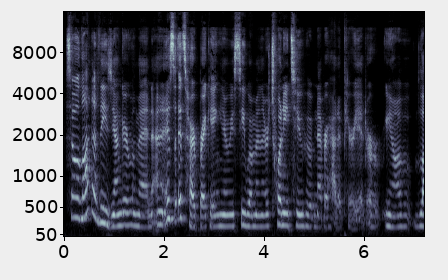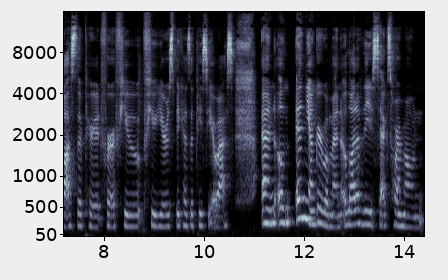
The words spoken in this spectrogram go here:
So a lot of these younger women, and it's it's heartbreaking. You know, we see women that are 22 who have never had a period, or you know, lost their period for a few few years because of PCOS, and um, in younger women, a lot of these sex hormone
